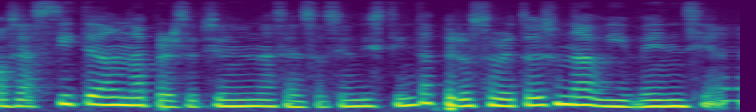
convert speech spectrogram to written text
o sea, sí te dan una percepción y una sensación distinta, pero sobre todo es una vivencia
